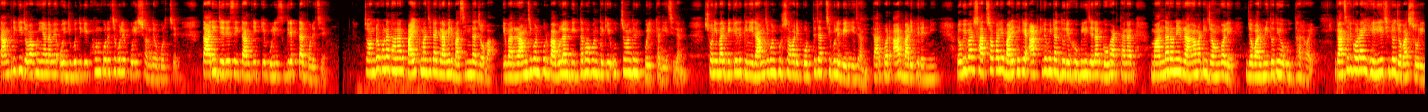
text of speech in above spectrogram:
তান্ত্রিকই জবা ভূঁইয়া নামে ওই যুবতীকে খুন করেছে বলে পুলিশ সন্দেহ করছে। তারই জেরে সেই তান্ত্রিককে পুলিশ গ্রেপ্তার করেছে। চন্দ্রকোনা থানার পাইকমাজিটা গ্রামের বাসিন্দা জবা এবার রামজীবনপুর বাবুলাল বিদ্যাভবন থেকে উচ্চ মাধ্যমিক পরীক্ষা দিয়েছিলেন। শনিবার বিকেলে তিনি রামজীবনপুর শহরে পড়তে যাচ্ছি বলে বেরিয়ে যান। তারপর আর বাড়ি ফেরেননি। রবিবার সাত সকালে বাড়ি থেকে আট কিলোমিটার দূরে হুগলি জেলার গোঘাট থানার মান্দারণের রাঙামাটি জঙ্গলে জবার মৃতদেহ উদ্ধার হয়। গাছের গোড়ায় হেলিয়েছিল জবার শরীর,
